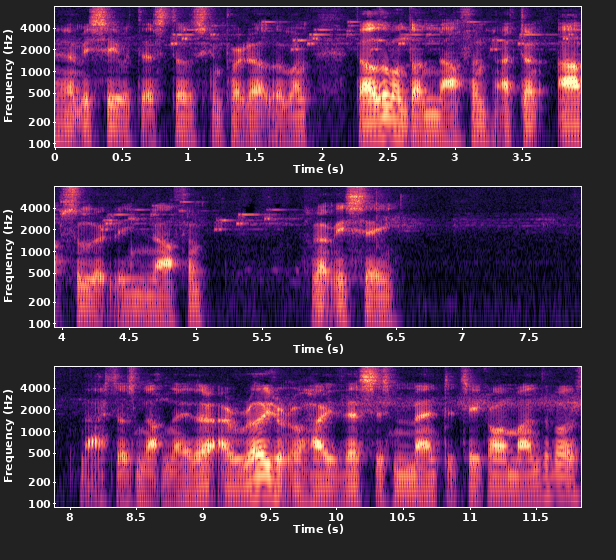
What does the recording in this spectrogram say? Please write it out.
Let me see what this does compared to the other one. The other one done nothing. I've done absolutely nothing. Let me see. It does nothing either. I really don't know how this is meant to take on Mandibuzz.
